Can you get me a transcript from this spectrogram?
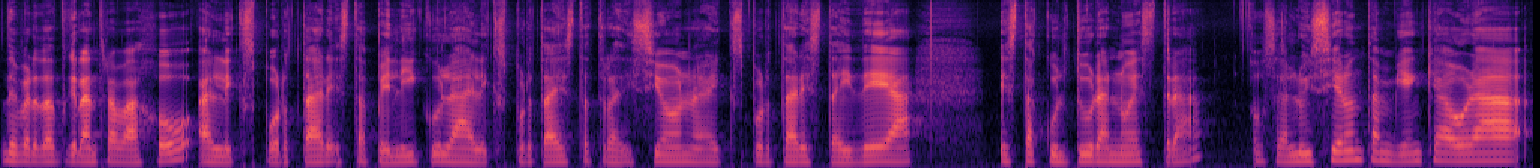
De verdad, gran trabajo al exportar esta película, al exportar esta tradición, al exportar esta idea, esta cultura nuestra. O sea, lo hicieron también que ahora,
